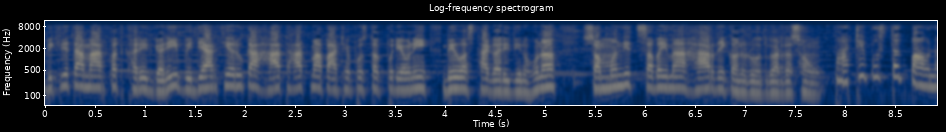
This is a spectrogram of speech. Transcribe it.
विक्रेता मार्फत खरिद गरी विद्यार्थीहरूका हात हातमा पाठ्य पुस्तक पुर्याउने व्यवस्था गरिदिनु हुन सम्बन्धित सबैमा हार्दिक अनुरोध गर्दछौ। पाठ्य पुस्तक पाउन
